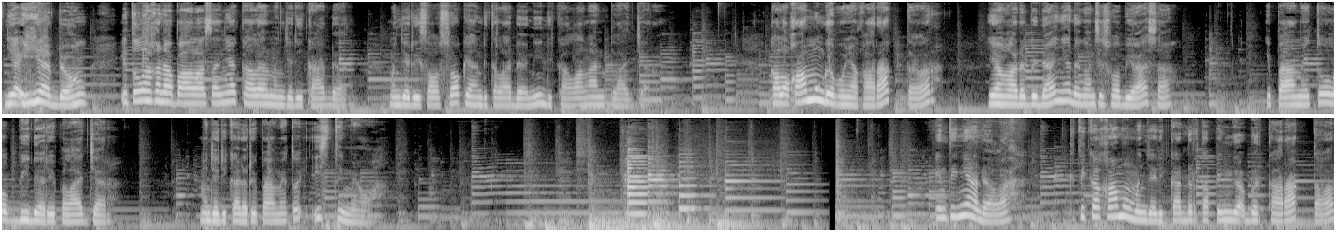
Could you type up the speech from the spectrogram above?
Ya iya dong, itulah kenapa alasannya kalian menjadi kader, menjadi sosok yang diteladani di kalangan pelajar. Kalau kamu nggak punya karakter, ya nggak ada bedanya dengan siswa biasa. IPM itu lebih dari pelajar, menjadi kader IPM itu istimewa. Intinya adalah, ketika kamu menjadi kader tapi nggak berkarakter,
